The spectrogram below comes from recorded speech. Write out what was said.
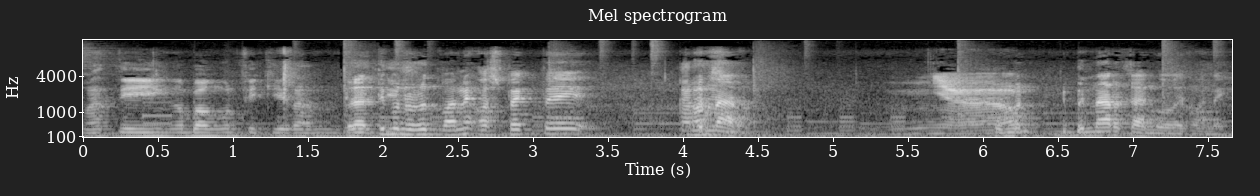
Ngelatih ngebangun pikiran Berarti kritis. menurut maneh ospek teh benar, ya, Pemen- dibenarkan oleh maneh.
